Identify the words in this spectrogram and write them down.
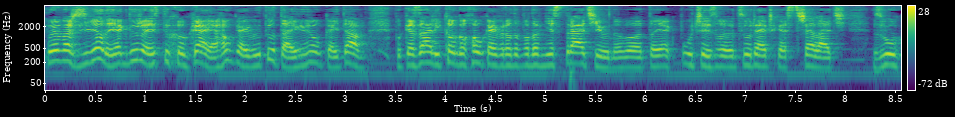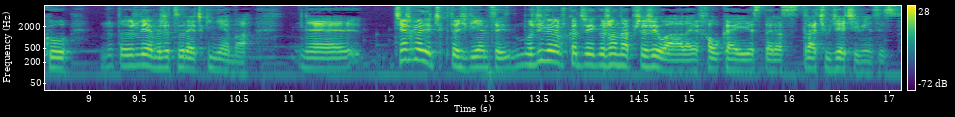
Byłem aż zdziwiony, jak dużo jest tu Hawkeye'a. Hawkeye był tutaj, Hawkeye tam. Pokazali, kogo Hawkeye prawdopodobnie stracił, no bo to jak uczy swoją córeczkę strzelać z łuku, no to już wiemy, że córeczki nie ma. E, ciężko powiedzieć, czy ktoś więcej. Możliwe na przykład, że jego żona przeżyła, ale Hawkeye jest teraz, stracił dzieci, więc jest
